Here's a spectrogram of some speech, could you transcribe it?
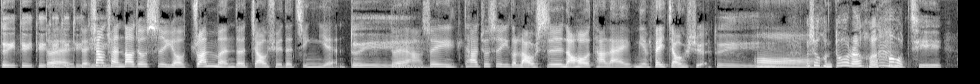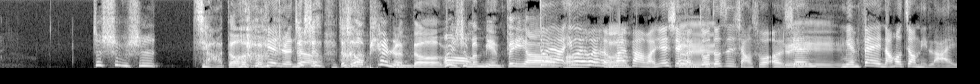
对对对对对对，像传道就是有专门的教学的经验。对。对啊，所以他就是一个老师，然后他来免费教学。对。哦，可是很多人很好奇，这是不是假的？骗人的，就是就是哦骗人的，为什么免费呀？对啊，因为会很害嗯怕嘛，因为现在很多都是想说，呃，先免费，然后叫你来，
